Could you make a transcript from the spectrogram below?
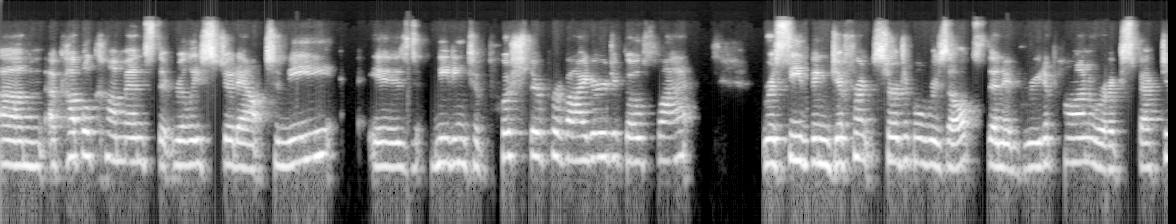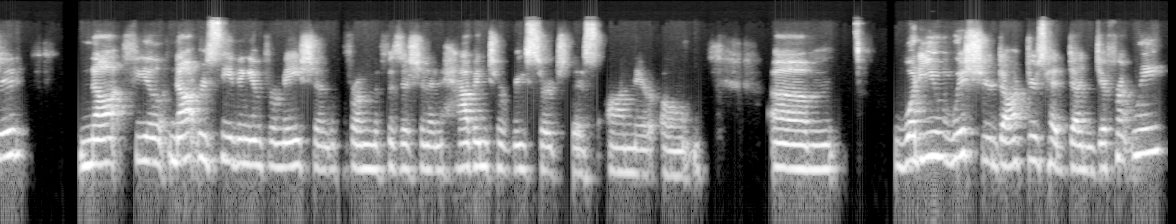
um, a couple comments that really stood out to me is needing to push their provider to go flat, receiving different surgical results than agreed upon or expected, not feel not receiving information from the physician and having to research this on their own. Um, what do you wish your doctors had done differently?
